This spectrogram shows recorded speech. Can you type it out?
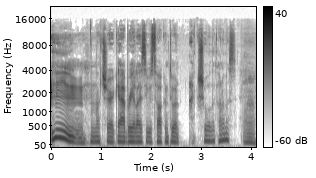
I'm not sure Gab realised he was talking to an actual economist. Wow.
